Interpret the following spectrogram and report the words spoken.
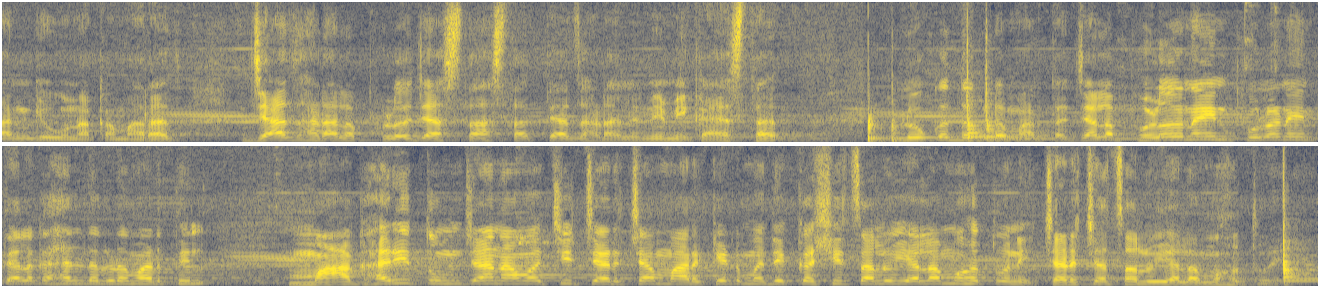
ताण घेऊ नका महाराज. ज्या झाडाला फळं जास्त असतात त्या झाडाला नेहमी काय असतात? लोक दगड मारतात. ज्याला फळं नाही फुलं नाही त्याला कशाला दगड मारतील? माघारी तुमच्या नावाची चर्चा मार्केटमध्ये कशी चालू याला महत्त्व नाही. चर्चा चालू याला महत्त्व आहे.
